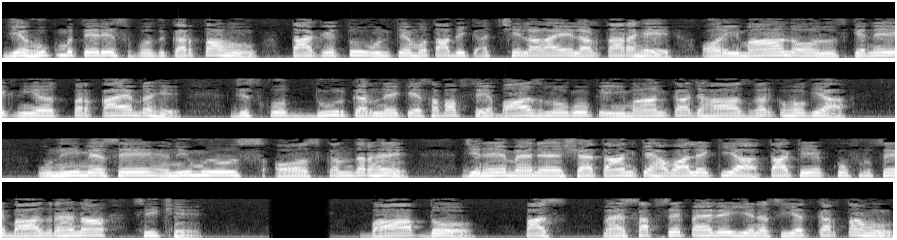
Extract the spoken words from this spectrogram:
یہ حکم تیرے سپرد کرتا ہوں تاکہ تو ان کے مطابق اچھی لڑائی لڑتا رہے اور ایمان اور اس کے نیک نیت پر قائم رہے، جس کو دور کرنے کے سبب سے بعض لوگوں کے ایمان کا جہاز غرق ہو گیا۔ انہی میں سے نیمیوس اور سکندر ہیں، جنہیں میں نے شیطان کے حوالے کیا تاکہ کفر سے باز رہنا سیکھیں۔ باپ دو، پس میں سب سے پہلے یہ نصیحت کرتا ہوں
